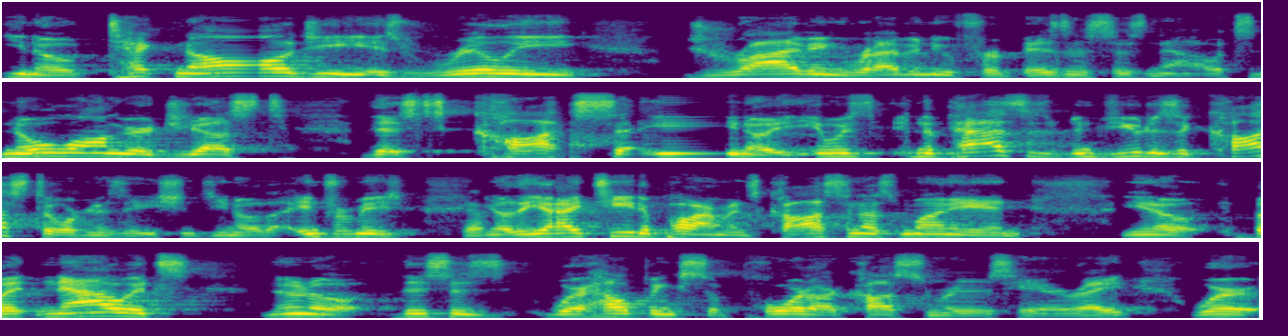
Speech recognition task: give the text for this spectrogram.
you know, technology is really driving revenue for businesses now. It's no longer just this cost. You know, it was in the past has been viewed as a cost to organizations. You know, the information, yep. you know, the IT department's costing us money, and you know, but now it's no, no. This is we're helping support our customers here, right? We're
